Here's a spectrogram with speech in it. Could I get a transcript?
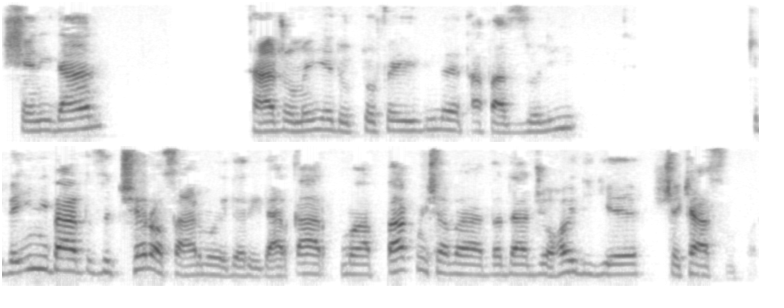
شنیدن. ترجمه دکتر فریدین تفضلی که به این می‌پردازه چرا سرمایه داری در غرب موفق می شود و در جاهای دیگه شکست می‌کنه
